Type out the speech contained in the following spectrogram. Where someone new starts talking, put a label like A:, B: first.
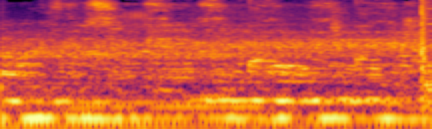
A: Life is a game of control.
